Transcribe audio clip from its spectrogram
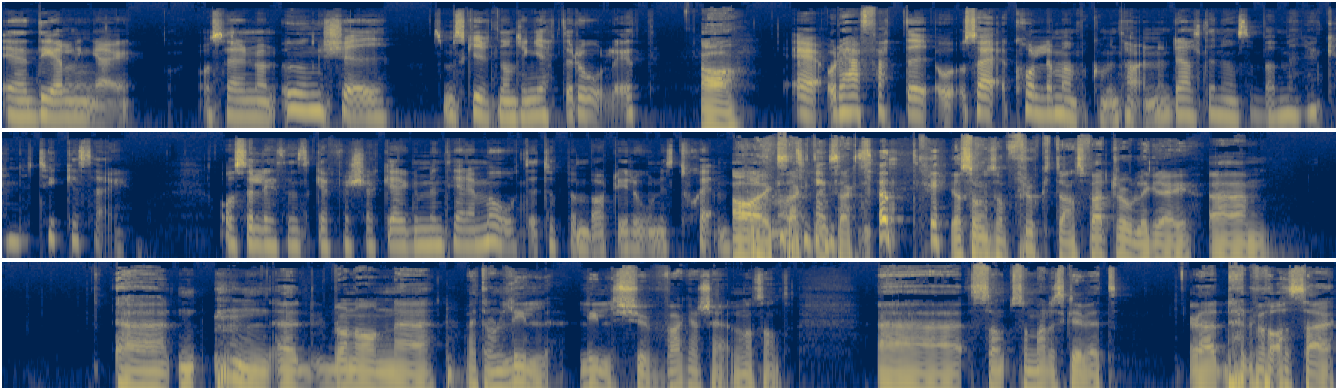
eh, delningar. Och så är det någon ung tjej som har skrivit någonting jätteroligt. Ja, Eh, och det här fattar och så här, kollar man på kommentarerna, det är alltid någon som bara, men hur kan du tycka så här? Och så liksom ska försöka argumentera emot ett uppenbart ironiskt skämt. Ja, exakt, exakt. Så det, jag såg en sån fruktansvärt rolig grej. Um, det var någon, uh, vad heter hon, Lill, Lilltjuva kanske, eller något sånt. Eh, som, som hade skrivit, uh, det var så här,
